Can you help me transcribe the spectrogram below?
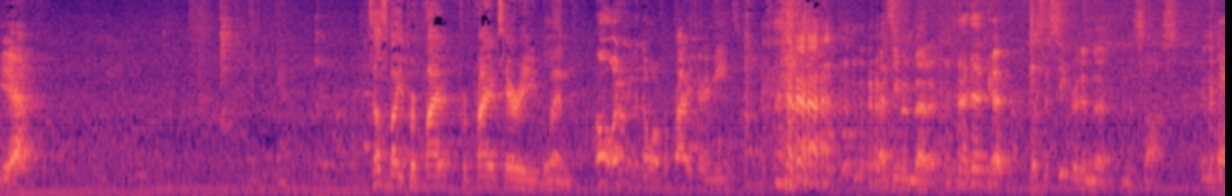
Yeah. Tell us about your propri- proprietary blend. Oh, I don't even know what proprietary means. That's even better. Good. What's the secret in the in the sauce? In the bowl.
